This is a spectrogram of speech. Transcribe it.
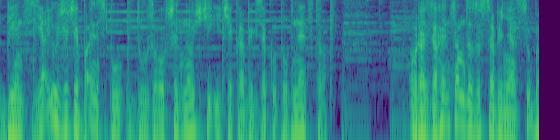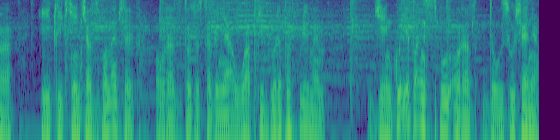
Więc ja już życzę Państwu dużo oszczędności i ciekawych zakupów netto. Oraz zachęcam do zostawienia suba i kliknięcia dzwoneczek oraz do zostawienia łapki w górę pod filmem. Dziękuję Państwu oraz do usłyszenia.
